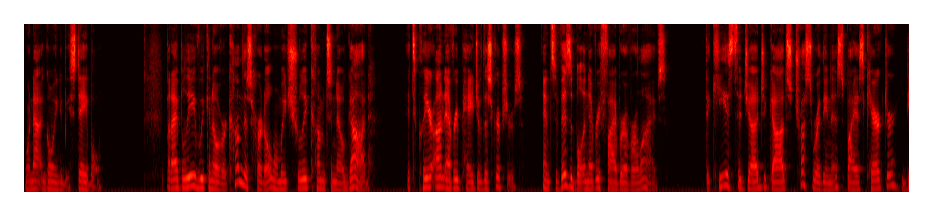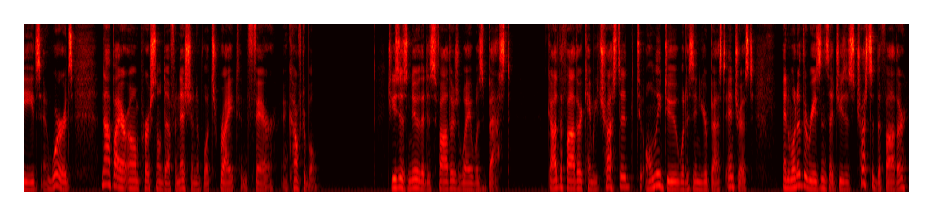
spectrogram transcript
We're not going to be stable. But I believe we can overcome this hurdle when we truly come to know God. It's clear on every page of the Scriptures, and it's visible in every fiber of our lives. The key is to judge God's trustworthiness by his character, deeds, and words, not by our own personal definition of what's right and fair and comfortable. Jesus knew that his Father's way was best. God the Father can be trusted to only do what is in your best interest, and one of the reasons that Jesus trusted the Father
